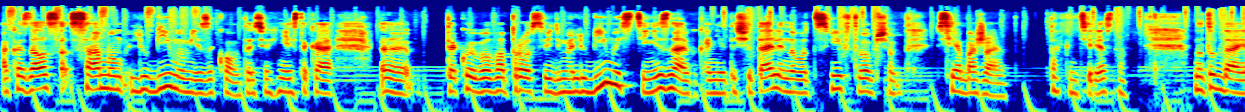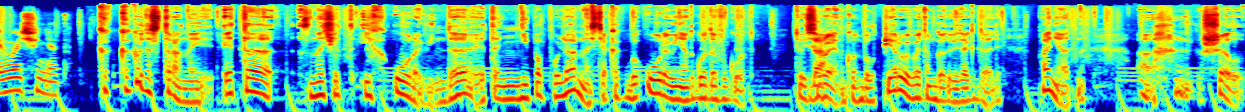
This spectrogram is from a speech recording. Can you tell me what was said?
оказался самым любимым языком. То есть у них есть такая э, такой был вопрос, видимо, любимости. Не знаю, как они это считали, но вот Swift, в общем, все обожают. Так интересно. Но тут, да, его еще нет как, какой-то странный. Это, значит, их уровень, да? Это не популярность, а как бы уровень от года в год. То есть да. рэнк, он был первый в этом году и так далее. Понятно. А Shell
